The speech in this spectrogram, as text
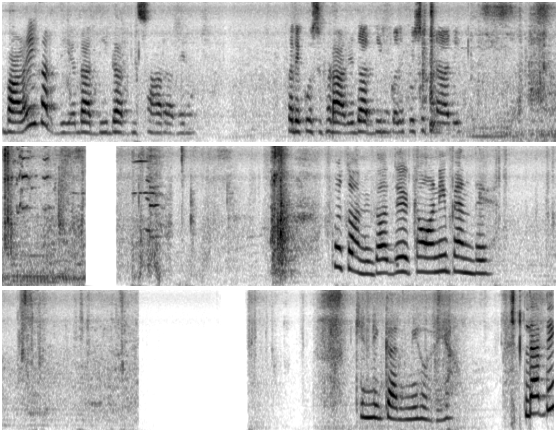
ਬਾਲਾ ਹੀ ਕਰਦੀ ਆ ਦਾਦੀ ਦਾਦੀ ਸਾਰਾ ਦਿਨ। ਕਦੇ ਕੁਛ ਫੜਾ ਦੇ ਦਾਦੀ ਨੂੰ ਕਦੇ ਕੁਛ ਫੜਾ ਦੇ। ਪਤਾ ਨਹੀਂ ਦਾਦੀ ਕਿਉਂ ਨਹੀਂ ਪੈਂਦੇ। ਕਿੰਨੀ ਗਰਮੀ ਹੋ ਰਹੀ ਆ। ਦਾਦੀ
